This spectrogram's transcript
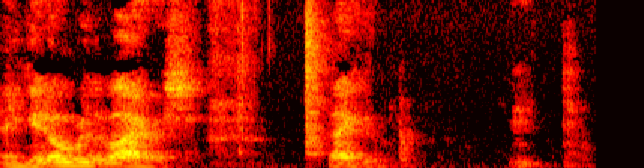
And get over the virus. Thank you.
